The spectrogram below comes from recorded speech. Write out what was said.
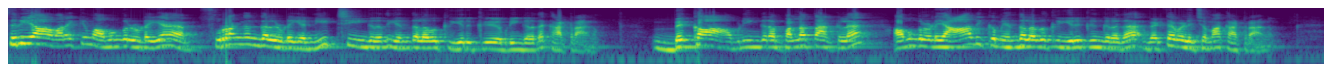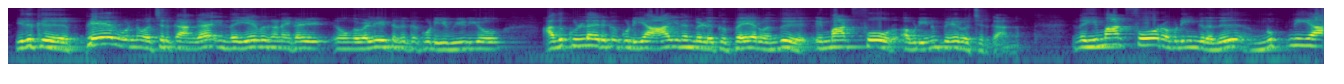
சிரியா வரைக்கும் அவங்களுடைய சுரங்கங்களுடைய நீட்சிங்கிறது எந்த அளவுக்கு இருக்குது அப்படிங்கிறத காட்டுறாங்க. பெக்கா அப்படிங்கிற பள்ளத்தாக்கில் அவங்களுடைய ஆதிக்கம் எந்த அளவுக்கு இருக்குங்கிறத வெட்ட வெளிச்சமாக காட்டுறாங்க. இதுக்கு பேர் ஒன்று வச்சுருக்காங்க. இந்த ஏவுகணைகள் இவங்க வெளியிட்டு இருக்கக்கூடிய வீடியோ அதுக்குள்ளே இருக்கக்கூடிய ஆயுதங்களுக்கு பெயர் வந்து இமாட் ஃபோர் அப்படின்னு பேர் வச்சுருக்காங்க. இந்த இமாட் ஃபோர் அப்படிங்கிறது முக்னியா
